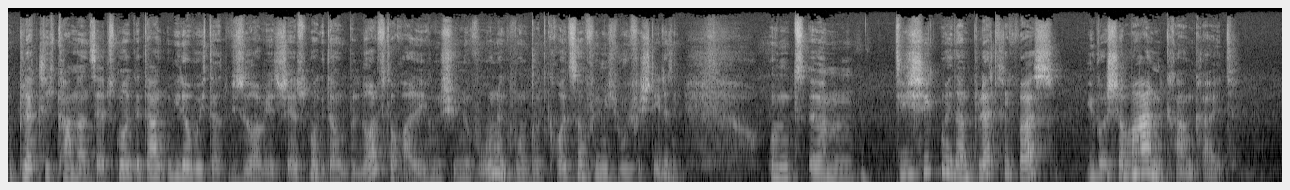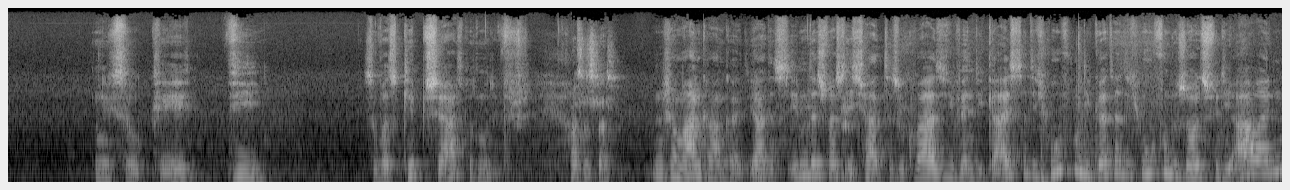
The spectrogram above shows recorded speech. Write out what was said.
Und plötzlich kamen dann Selbstmordgedanken wieder, wo ich dachte, wieso habe ich jetzt Selbstmordgedanken? Beläuft doch alle, ich habe eine schöne Wohnung, ich wohne in Bad Kreuznach, fühle mich wohl, ich verstehe das nicht. Und ähm, die schickt mir dann plötzlich was über Schamanenkrankheit. Und ich so, okay, wie? Sowas gibt's ja? Was ist das? eine Schamanenkrankheit, ja, das ist eben das, was ich hatte. So quasi, wenn die Geister dich rufen, die Götter dich rufen, du sollst für die arbeiten,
